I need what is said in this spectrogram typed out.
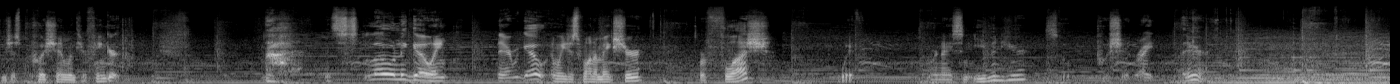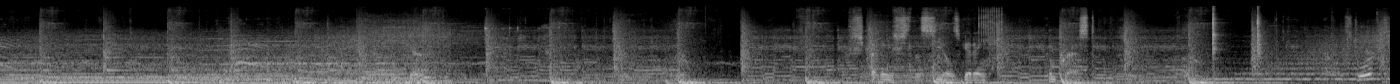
You just push in with your finger. It's slowly going. There we go. And we just want to make sure we're flush with, we're nice and even here. So push it right there. I think it's just the seal's getting compressed. This works.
